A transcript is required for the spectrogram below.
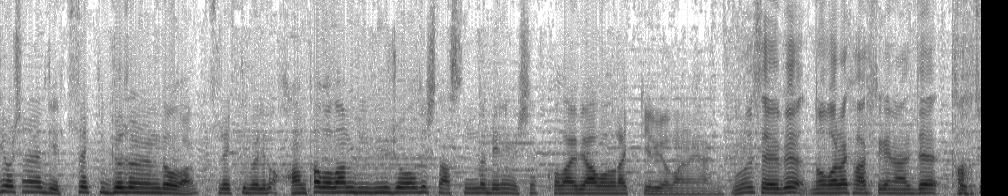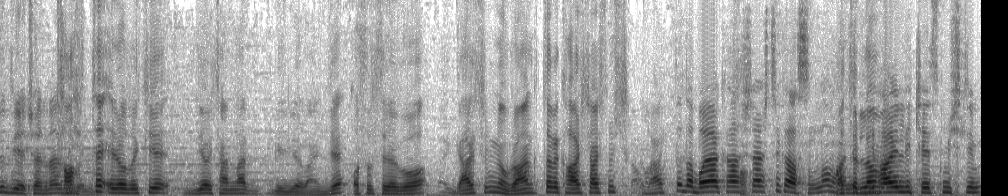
Dio Chen öyle değil. Sürekli göz önünde olan, sürekli böyle bir hantal olan bir büyücü olduğu için aslında benim için kolay bir av olarak geliyor bana yani. Bunun sebebi Novar'a karşı genelde taht, Tahtı Diachen'den mi tahta geliyor? Elo'daki Diotenler geliyor bence. Asıl sebebi o. Gerçi bilmiyorum Rank'ta karşılaşmış. Rankta da bayağı karşılaştık aslında ama hani bir Hatırlam- hayli kesmişliğim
